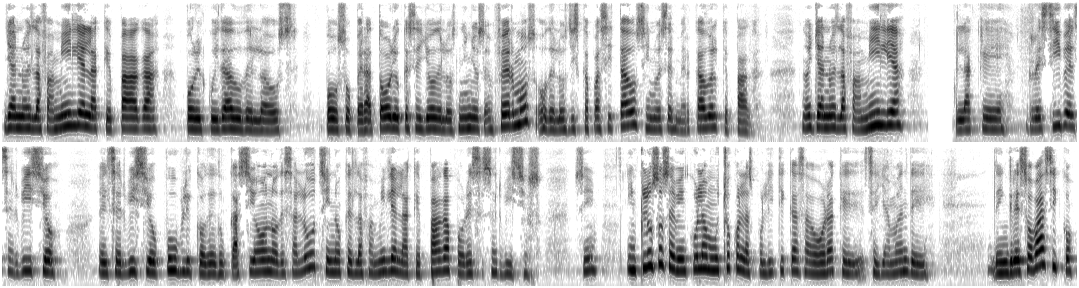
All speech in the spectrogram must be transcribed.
Ya no es la familia la que paga por el cuidado de los posoperatorio, qué sé yo, de los niños enfermos o de los discapacitados, sino es el mercado el que paga. ¿no? Ya no es la familia la que recibe el servicio el servicio público de educación o de salud, sino que es la familia la que paga por esos servicios, ¿sí? Incluso se vincula mucho con las políticas ahora que se llaman de, de ingreso básico,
